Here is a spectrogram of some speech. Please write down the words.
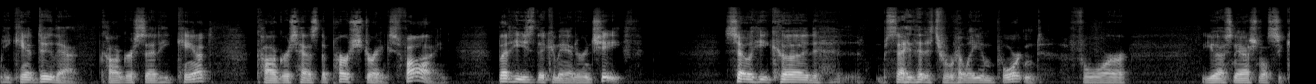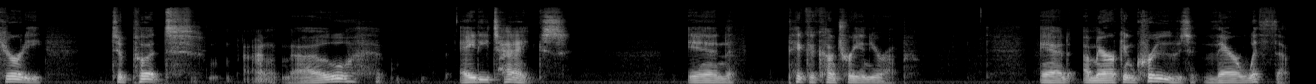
He can't do that. Congress said he can't. Congress has the purse strings. Fine. But he's the commander in chief. So he could say that it's really important for U.S. national security to put, I don't know, 80 tanks in pick a country in Europe and American crews there with them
